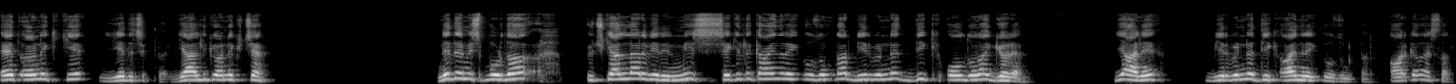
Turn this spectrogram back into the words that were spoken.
Evet örnek 2 7 çıktı. Geldik örnek 3'e. Ne demiş burada? Üçgenler verilmiş. Şekildeki aynı renkli uzunluklar birbirine dik olduğuna göre. Yani birbirine dik aynı renkli uzunluklar. Arkadaşlar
